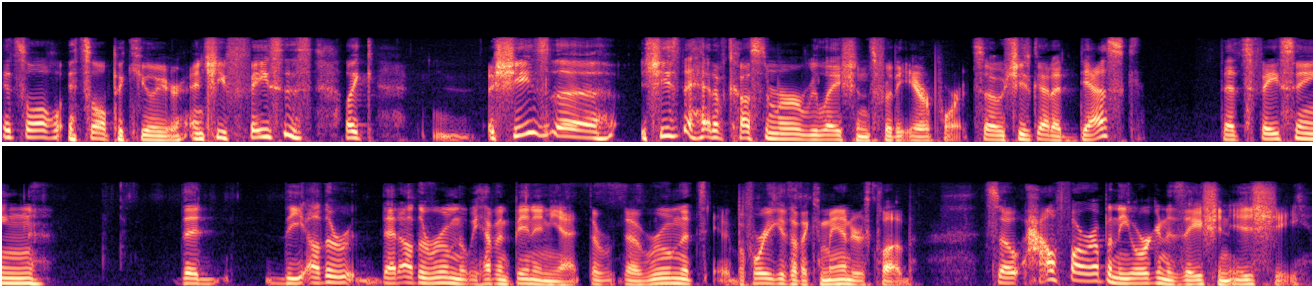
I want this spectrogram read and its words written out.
It's all. It's all peculiar. And she faces like she's the she's the head of customer relations for the airport. So she's got a desk that's facing the the other that other room that we haven't been in yet. The the room that's before you get to the commanders club. So how far up in the organization is she?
